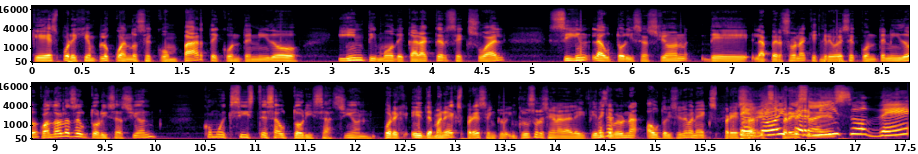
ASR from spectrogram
que es, por ejemplo, cuando se comparte contenido íntimo de carácter sexual sin la autorización de la persona que creó ese contenido. Cuando hablas de autorización, ¿Cómo existe esa autorización? Por, eh, de manera expresa, incluso lo señala la ley. Tiene que haber una autorización de manera expresa. Te doy permiso de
